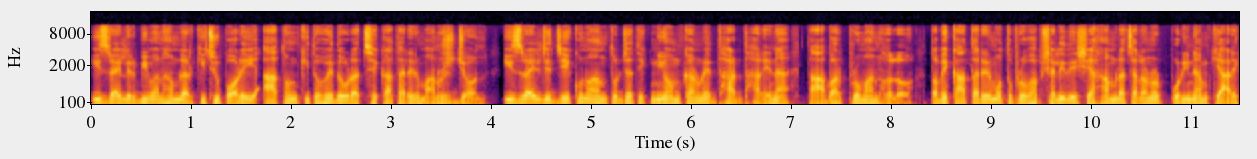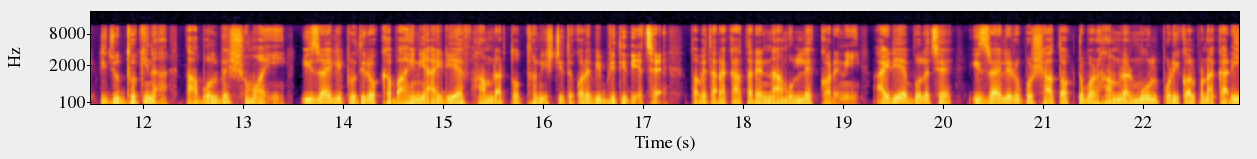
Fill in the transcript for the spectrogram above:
ইসরায়েলের বিমান হামলার কিছু পরেই আতঙ্কিত হয়ে দৌড়াচ্ছে কাতারের মানুষজন। ইসরায়েল যে যে কোনো আন্তর্জাতিক নিয়মকানুনের ধার ধারে না, তা আবার প্রমাণ হল। তবে কাতারের মতো প্রভাবশালী দেশে হামলা চালানোর পরিণাম কি আরেকটি যুদ্ধ কিনা, তা বলবে সময়ই। ইসরায়েলি প্রতিরক্ষা বাহিনী আইডিএফ হামলার তথ্য নিশ্চিত করে বিবৃতি দিয়েছে, তবে তারা কাতারের নাম উল্লেখ করেনি। আইডিএফ বলেছে, ইসরায়েলের উপর সাত অক্টোবর হামলার মূল পরিকল্পনাকারী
